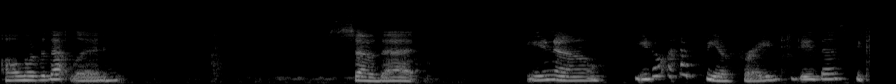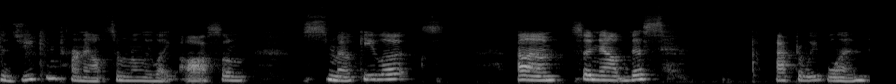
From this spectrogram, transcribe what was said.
all over that lid so that you know you don't have to be afraid to do this because you can turn out some really like awesome smoky looks. Um, so now this after we blend.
